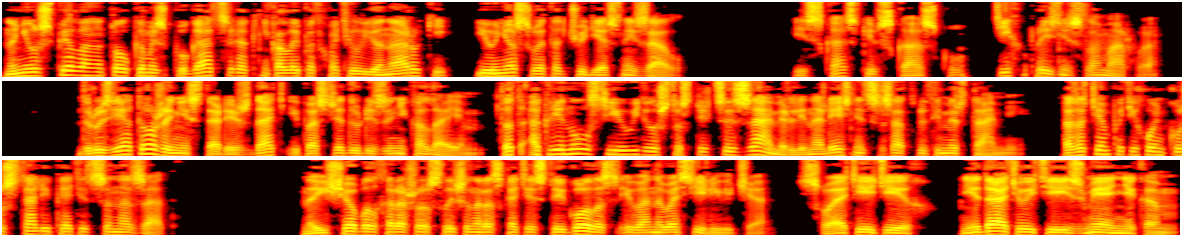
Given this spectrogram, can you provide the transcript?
Но не успела она толком испугаться, как Николай подхватил ее на руки и унес в этот чудесный зал. «Из сказки в сказку», — тихо произнесла Марфа. Друзья тоже не стали ждать и последовали за Николаем. Тот оглянулся и увидел, что стрельцы замерли на лестнице с открытыми ртами, а затем потихоньку стали пятиться назад. Но еще был хорошо слышен раскатистый голос Ивана Васильевича. «Схватите их! Не дать уйти изменникам!»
